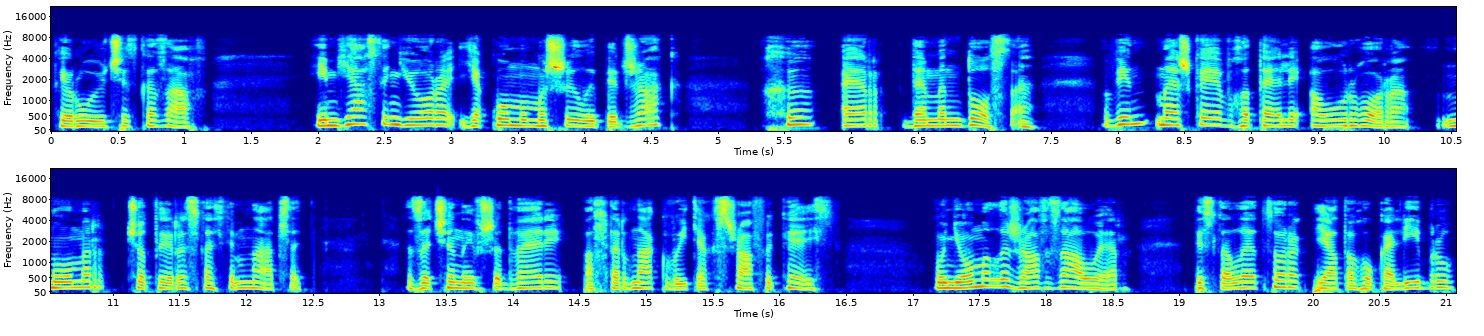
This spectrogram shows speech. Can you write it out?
керуючи, сказав Ім'я сеньора, якому ми шили піджак, Х. Р. де Мендоса. Він мешкає в готелі Аурора, номер 417. Зачинивши двері, пастернак витяг з шафи кейс. У ньому лежав зауер, пістолет 45-го калібру,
